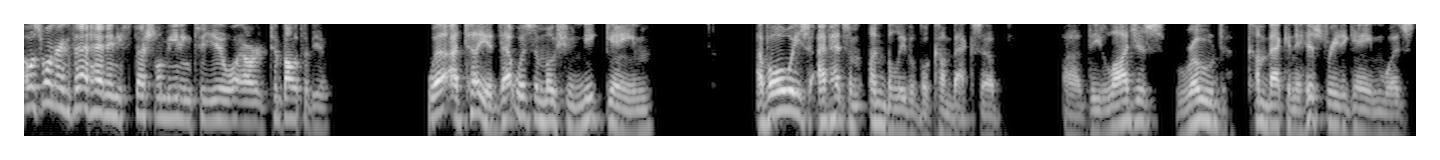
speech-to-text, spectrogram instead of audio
I was wondering if that had any special meaning to you or to both of you. Well, I tell you, that was the most unique game. I've always I've had some unbelievable comebacks. Uh, uh, the largest road comeback in the history of the game was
